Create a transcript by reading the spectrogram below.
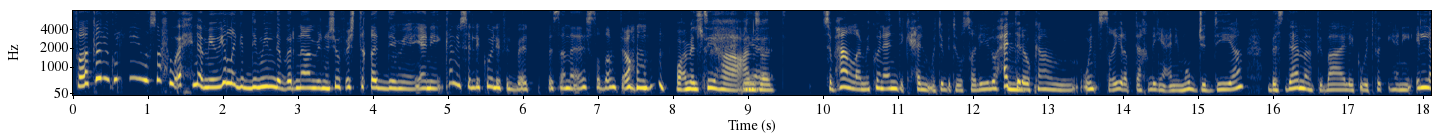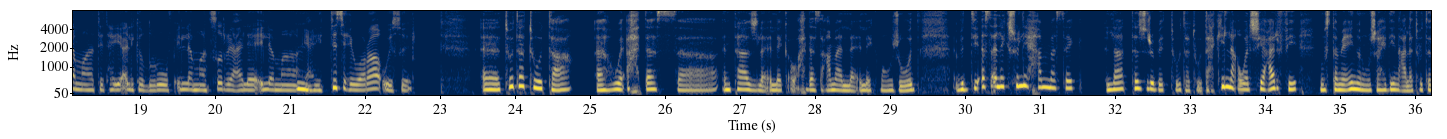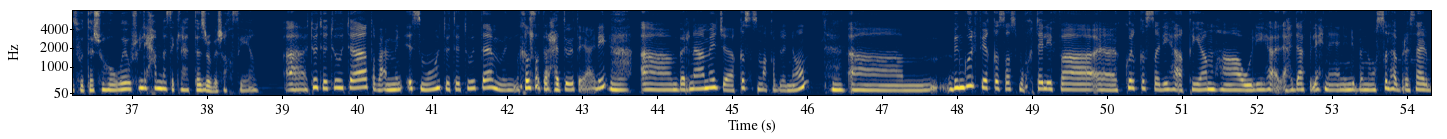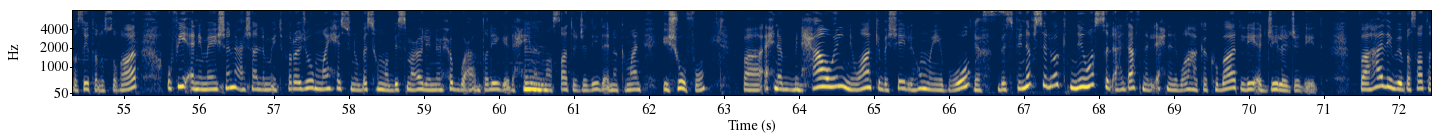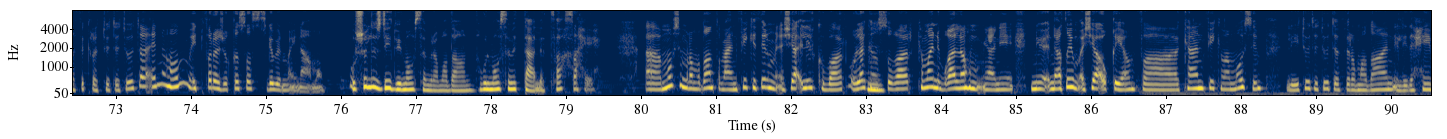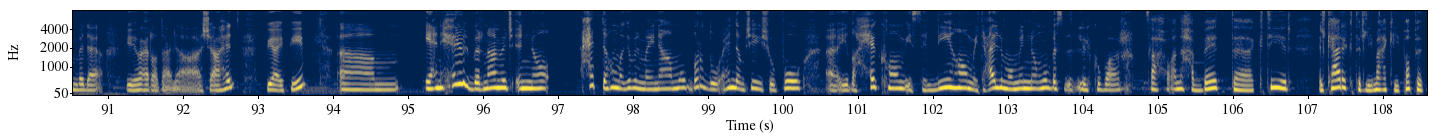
فكان يقول أيوه صح واحلمي ويلا قدمي لنا برنامج نشوف إيش تقدمي يعني كانوا يسلكوا لي في البيت بس أنا إيش صدمتهم وعملتيها عن. جد سبحان الله لما يكون عندك حلم وتبي توصلي له حتى. لو كان وأنت صغيرة بتاخذيه يعني مو بجدية بس دائما في بالك وبتفك يعني إلا ما تتهيأ لك الظروف إلا ما تصري عليه إلا ما. يعني تسعي وراه ويصير آه، توتا توتا هو أحدث آه، إنتاج لإلك أو أحدث عمل لإلك موجود. بدي أسألك شو اللي حمسك لتجربة توتا توتا؟ احكي لنا أول شيء عرفي المستمعين والمشاهدين على توتا توتا شو هو وشو اللي حمسك لهالتجربة شخصيا؟ آه توتا توتا طبعا من اسمه توتا توتا من خلصت الحتوتة يعني. آه برنامج قصص ما قبل النوم. آه بنقول في قصص مختلفة آه كل قصة لها قيمها وليها الأهداف اللي إحنا يعني نبى نوصلها برسائل بسيطة للصغار. وفي animation عشان لما يتفرجوا ما يحسوا إنه بس هم بيسمعوا لأنه يحبوا عن طريق دحين المنصات الجديدة إنه كمان يشوفوا. فإحنا بنحاول نواكب الشيء اللي هم يبغوه Yes. بس في نفس الوقت نوصل أهدافنا اللي إحنا نبغاها ككبار للجيل الجديد فهذه ببساطة فكرة توتا توتا إنهم يتفرجوا قصص قبل ما يناموا وشو الجديد بموسم رمضان هو الموسم الثالث صح؟ صحيح موسم رمضان طبعا في كثير من الأشياء للكبار ولكن م. الصغار كمان نبغى لهم يعني نعطيهم أشياء وقيم فكان في كمان موسم لتوتا توتا في رمضان اللي دحين بدأ يعرض على شاهد VIP يعني حلو البرنامج إنه حتى هم قبل ما يناموا برضو عندهم شيء يشوفوه آه، يضحكهم يسليهم يتعلموا منه مو بس للكبار. صح وأنا حبيت آه، كتير ال character اللي معك ال puppet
